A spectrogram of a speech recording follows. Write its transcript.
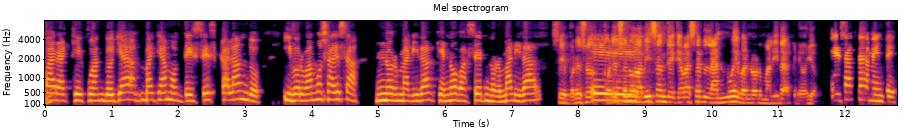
para que cuando ya vayamos desescalando y volvamos a esa normalidad que no va a ser normalidad. Sí, por eso, por eso nos eh, avisan de que va a ser la nueva normalidad, creo yo. Exactamente.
